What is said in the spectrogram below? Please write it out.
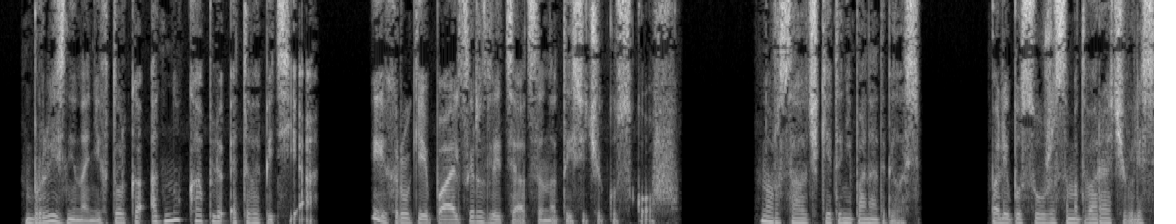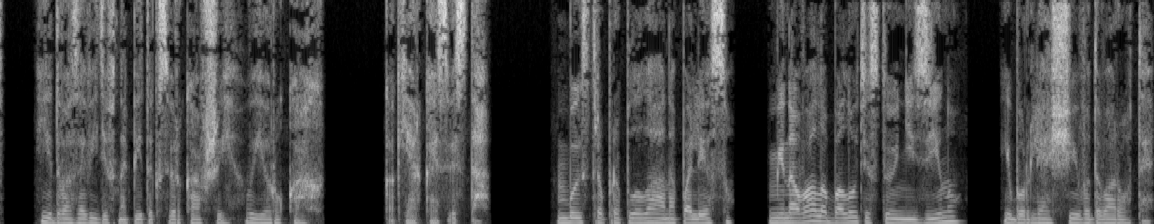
— «брызни на них только одну каплю этого питья, их руки и пальцы разлетятся на тысячи кусков. Но русалочке это не понадобилось. Полипы с ужасом отворачивались, едва завидев напиток, сверкавший в ее руках, как яркая звезда. Быстро проплыла она по лесу, миновала болотистую низину и бурлящие водовороты.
